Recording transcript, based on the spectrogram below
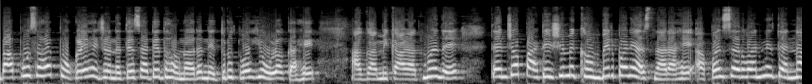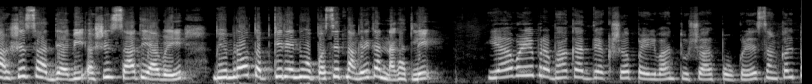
बापूसाहेब पोकळे हे जनतेसाठी धावणारं नेतृत्व ही ओळख आहे. आगामी काळात मध्ये त्यांच्या पाठीशी मी खंबीरपणे असणार आहे. आपण सर्वांनी त्यांना अशीच साथ द्यावी अशी साथ यावेळी भीमराव तपकीर यांनी उपस्थित नागरिकांना घातली. यावेळी प्रभागाध्यक्ष पैलवान तुषार पोकळे संकल्प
